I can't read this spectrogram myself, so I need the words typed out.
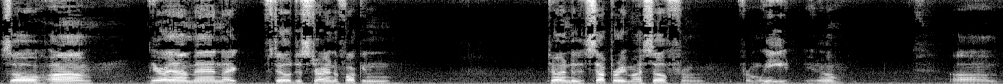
So, um, here I am, man, like, still just trying to fucking, trying to separate myself from, from weed, you know? Um,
